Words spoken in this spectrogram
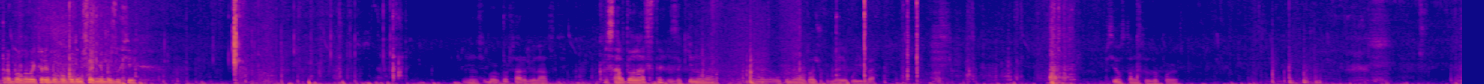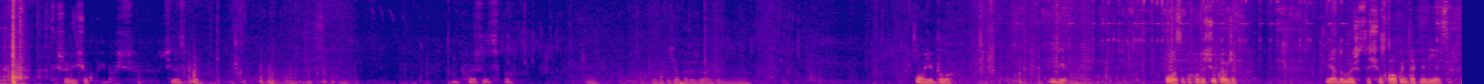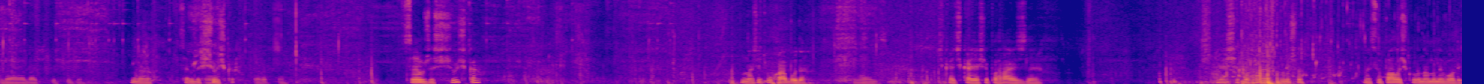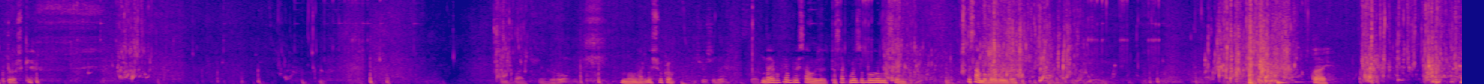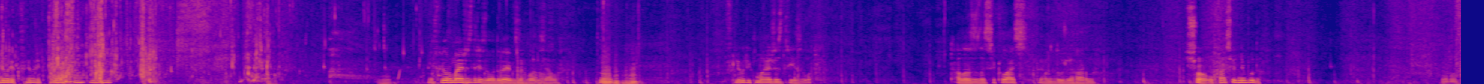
Треба ловити рибу, бо будемо сьогодні без ухи. На собою корсар 12. Корсар 12. Закинув на е, окуневу точку, бля, яку їбе. Всі остануться зухою. Ти що, він щуку їбав? чи? Чи зацепив? Ну, Походу, що зацепив. Я почав переживати. ну, О, як дало. Є. О, це походу щука вже. Я думаю, що це щука, окунь так не б'ється. Да, я бачу, що штука. Да, це вже щучка. Це вже щучка. Значить, уха буде. Чекай, чекай, я ще пограюсь з нею. Я ще пограюсь, тому що на цю паличку вона мене водить трошки. Їбать, що здорово. Ну, гарна щука. Чуєш, да? Так. Дай попробуй сам взяти. Писак ми забули в машині. Ти сам попробуй взяти. Ай. Флюрик, флюрик, понесенький. Ну, флюр майже зрізало, диви, як заглот взяло. Ну. Флюрик майже зрізало. Але засіклась прям дуже гарно. Що, уха сьогодні буде? Хорош.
